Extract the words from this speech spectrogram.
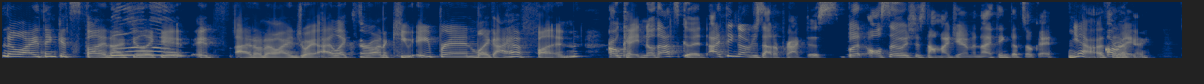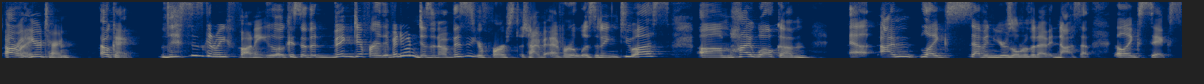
No, I think it's fun. I feel like it. It's I don't know. I enjoy it. I like throw on a cute apron. Like I have fun. Okay, no, that's good. I think I'm just out of practice, but also it's just not my jam, and I think that's okay. Yeah, that's All okay. right. All right, your turn. Okay. This is going to be funny. Okay, so the big difference, if anyone doesn't know, if this is your first time ever listening to us, um, hi, welcome. Uh, I'm like seven years older than I, not seven, like six.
